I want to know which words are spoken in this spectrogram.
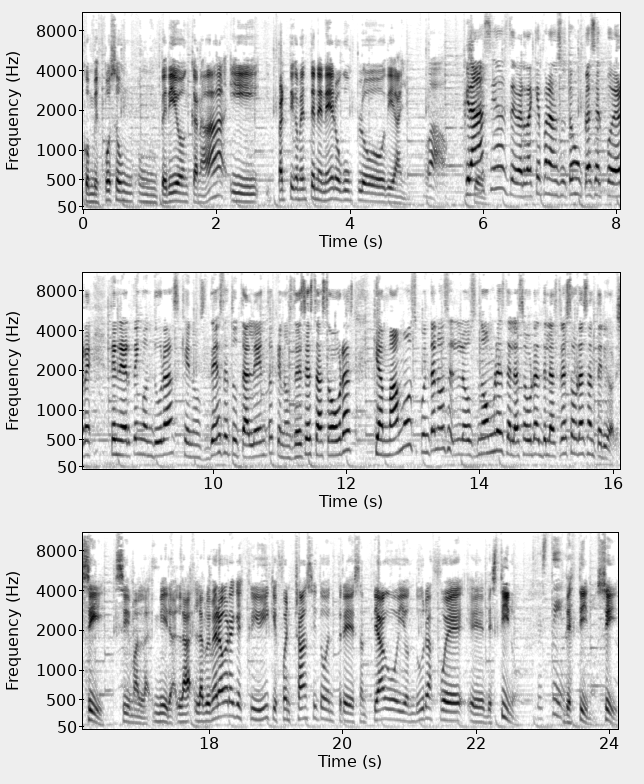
con mi esposa un, un periodo en Canadá y prácticamente en enero cumplo 10 años. Wow. Gracias, de verdad que para nosotros es un placer poder tenerte en Honduras, que nos des de tu talento, que nos des estas obras que amamos. Cuéntanos los nombres de las obras, de las tres obras anteriores. Sí, sí, Marla. Mira, la, primera obra que escribí, que fue en tránsito entre Santiago y Honduras, fue eh, Destino. Destino. Destino, sí.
